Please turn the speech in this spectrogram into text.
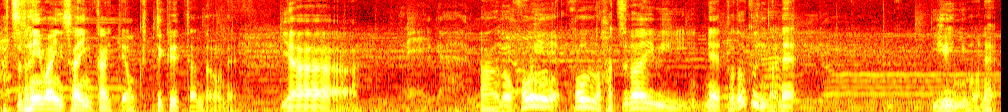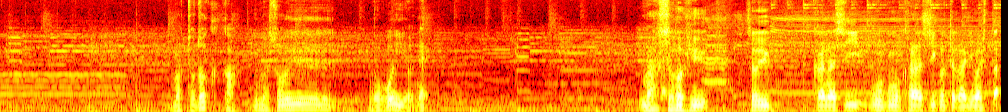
発売前にサイン書いて送ってくれてたんだろうね。いや、あの、本、本の発売日ね、届くんだね。家にもね。まあ、届くか。今そういうの多いよね。まあ、そういう、そういう悲しい、僕も悲しいことがありました。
